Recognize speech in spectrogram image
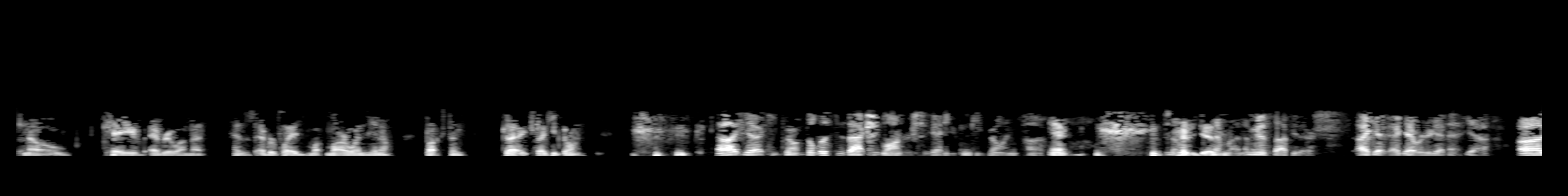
Sano, Cave, everyone that has ever played Marwin. You know, Buxton. Should I should I keep going? uh, yeah, keep going. The list is actually longer, so yeah, you can keep going. Uh, yeah, it's no, pretty good. Never mind. I'm gonna stop you there. I get I get where you're getting at. Yeah. Uh,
